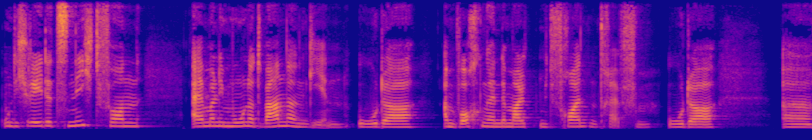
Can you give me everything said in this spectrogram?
Und ich rede jetzt nicht von einmal im Monat wandern gehen oder am Wochenende mal mit Freunden treffen oder äh,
